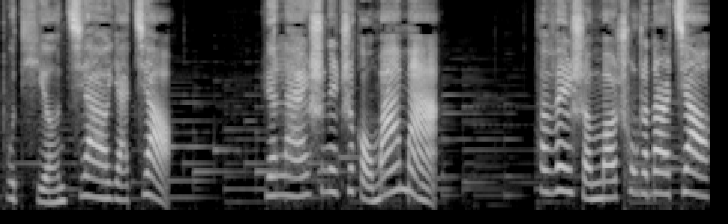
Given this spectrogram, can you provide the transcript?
不停叫呀叫，原来是那只狗妈妈。它为什么冲着那儿叫？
